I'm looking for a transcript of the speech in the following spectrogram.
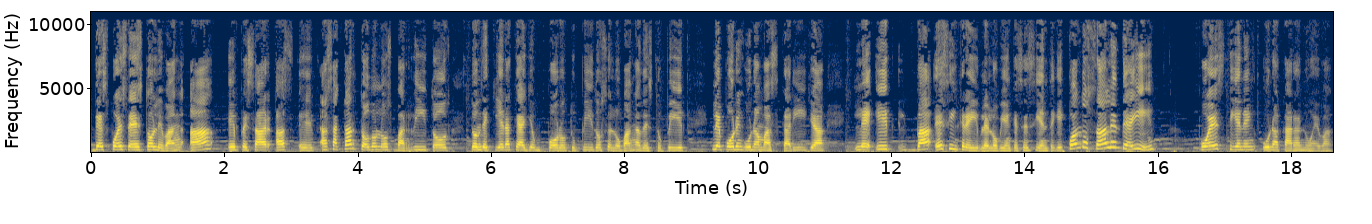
después de esto le van a empezar eh, a, sacar todos los barritos, donde quiera que haya un poro tupido, se lo van a destupir, le ponen una mascarilla, le, va, es increíble lo bien que se sienten. Y cuando salen de ahí, pues tienen una cara nueva.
